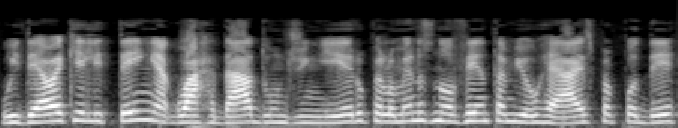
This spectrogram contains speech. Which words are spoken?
o ideal é que ele tenha guardado um dinheiro, pelo menos 90 mil reais, para poder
